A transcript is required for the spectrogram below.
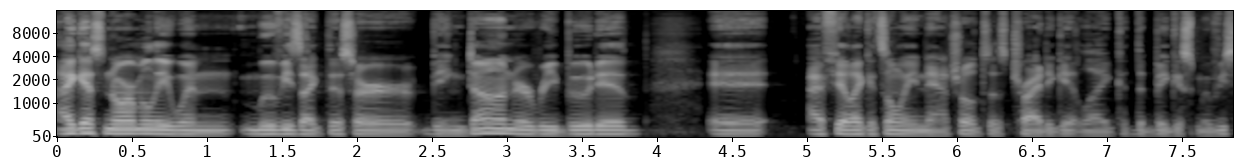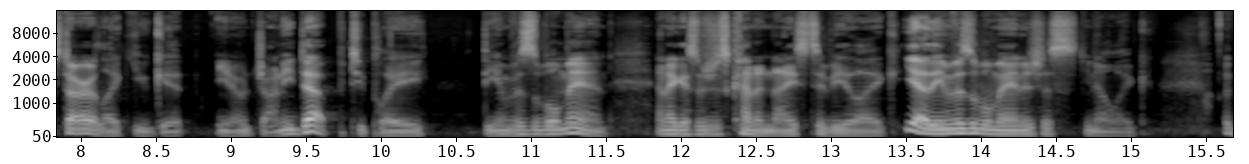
I guess normally when movies like this are being done or rebooted, it, I feel like it's only natural to try to get like the biggest movie star, like you get, you know, Johnny Depp to play the Invisible Man. And I guess it was just kind of nice to be like, yeah, the Invisible Man is just, you know, like a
